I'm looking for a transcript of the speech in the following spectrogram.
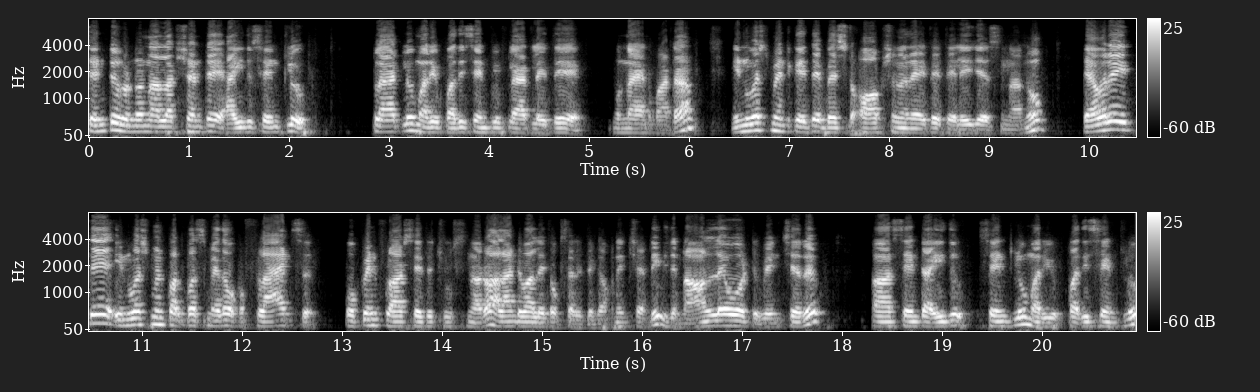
సెంటు రెండున్నర లక్షలు అంటే ఐదు సెంట్లు ఫ్లాట్లు మరియు పది సెంట్లు ఫ్లాట్లు అయితే ఉన్నాయన్నమాట. ఇన్వెస్ట్మెంట్కి అయితే బెస్ట్ ఆప్షన్ అని అయితే తెలియజేస్తున్నాను. ఎవరైతే ఇన్వెస్ట్మెంట్ పర్పస్ మీద ఒక ఫ్లాట్స్ ఓపెన్ ఫ్లాట్స్ అయితే చూస్తున్నారో అలాంటి వాళ్ళైతే ఒకసారి అయితే గమనించండి. ఇది నాన్ లేఅవుట్ వెంచర్ సెంట్ ఐదు సెంట్లు మరియు పది సెంట్లు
